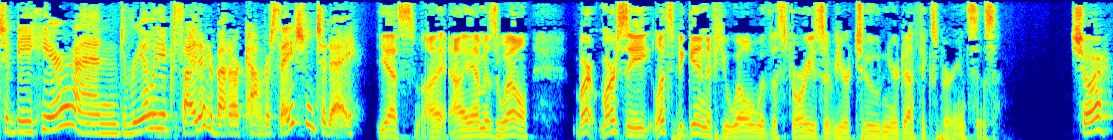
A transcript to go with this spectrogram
to be here and really excited about our conversation today. Yes, I, I am as well. Mar- Marcy, let's begin, if you will, with the stories of your two near-death experiences. Sure.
